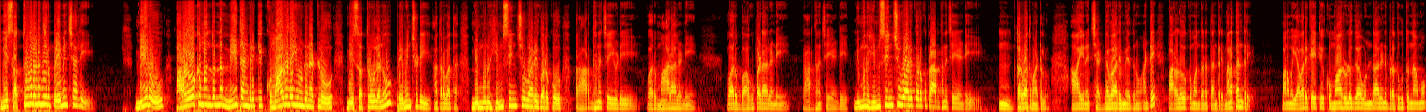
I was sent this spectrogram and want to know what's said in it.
మీ శత్రువులను మీరు ప్రేమించాలి. మీరు పరలోకమందున్న మీ తండ్రికి కుమారులై ఉండినట్లు మీ శత్రువులను ప్రేమించుడి. ఆ తర్వాత మిమ్మును హింసించు వారి కొరకు ప్రార్థన చేయుడి. వారు మారాలని వారు బాగుపడాలని ప్రార్థన చేయండి. మిమ్మును హింసించు వారి కొరకు ప్రార్థన చేయండి. తర్వాత మాటలు. ఆయన చెడ్డవారి మీదను అంటే పరలోకమందున తండ్రి మన తండ్రి మనము ఎవరికైతే కుమారులుగా ఉండాలని బ్రతుకుతున్నామో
